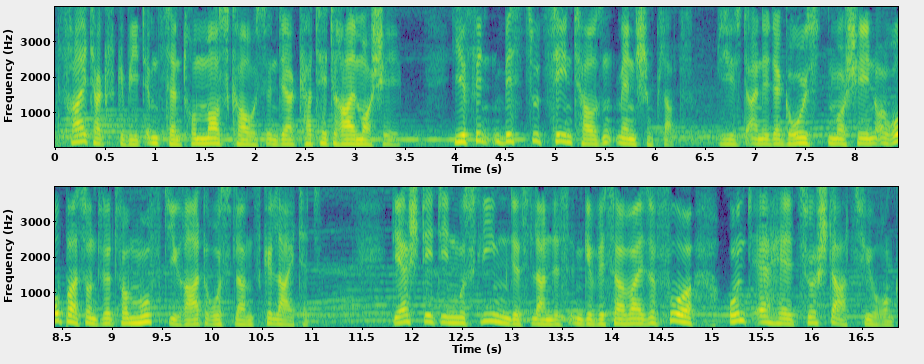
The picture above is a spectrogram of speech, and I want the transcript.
Freitagsgebiet im Zentrum Moskaus in der Kathedralmoschee. Hier finden bis zu 10.000 Menschen Platz. Sie ist eine der größten Moscheen Europas und wird vom Mufti-Rat Russlands geleitet. Der steht den Muslimen des Landes in gewisser Weise vor und erhält zur Staatsführung.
